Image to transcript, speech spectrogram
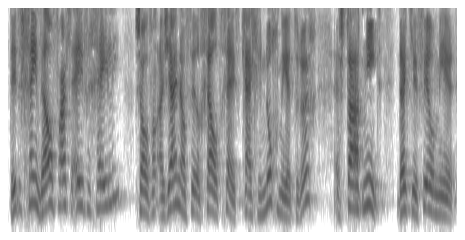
Dit is geen welvaartsevangelie. Zo van als jij nou veel geld geeft, krijg je nog meer terug. Er staat niet dat je veel meer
